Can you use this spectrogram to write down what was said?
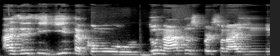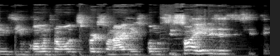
às vezes irrita como do nada os personagens encontram outros personagens como se só eles existissem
